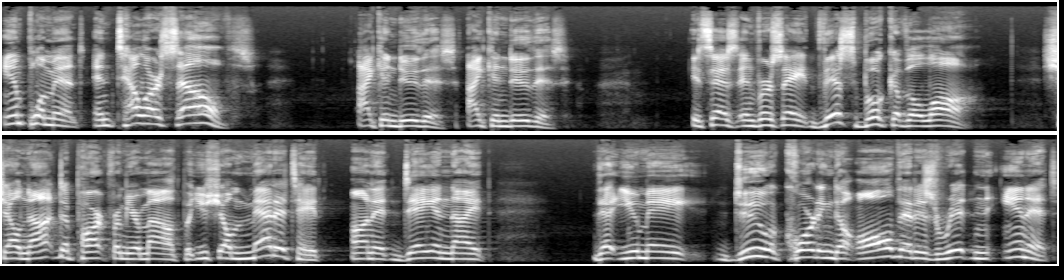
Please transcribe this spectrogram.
implement and tell ourselves i can do this. I can do this. It says in verse 8 this book of the law shall not depart from your mouth but you shall meditate on it day and night that you may do according to all that is written in it,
